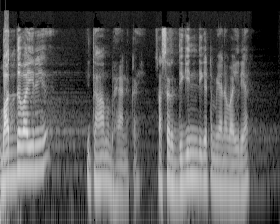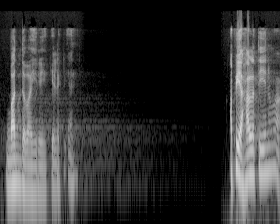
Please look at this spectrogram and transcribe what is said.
බද්ධ වෛරය ඉතාම භයානකයි. සසර දිගින් දිගටම යන වෛරයක් බද්ධ වෛරය කියල කියයි. අපි අහල තියෙනවා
